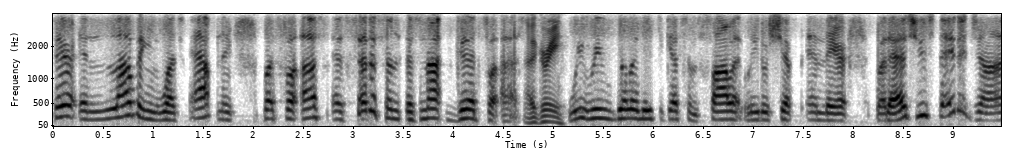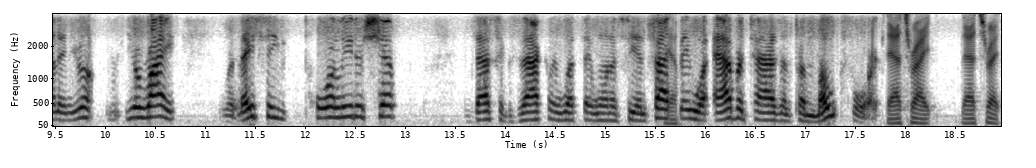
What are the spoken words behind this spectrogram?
they're in loving what's happening. But for us as citizens, it's not good for us. agree. We, we really need to get some solid leadership in there. But as you stated, John, and you're you're right. When they see poor leadership, that's exactly what they want to see. In fact, they will advertise and promote for it. That's right. That's right.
